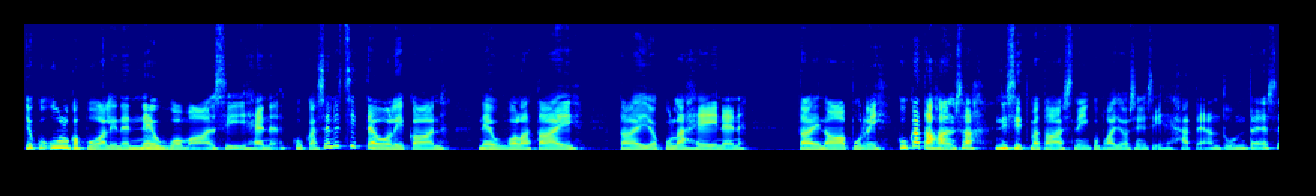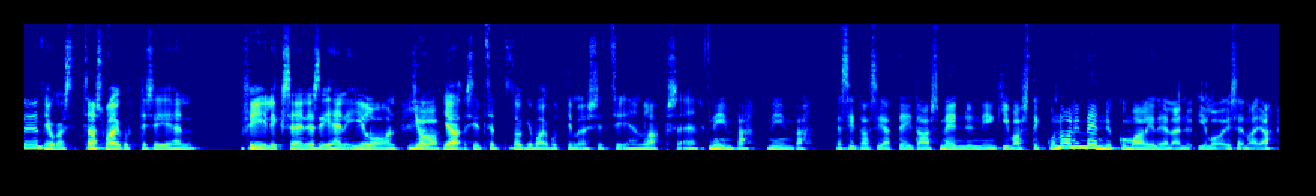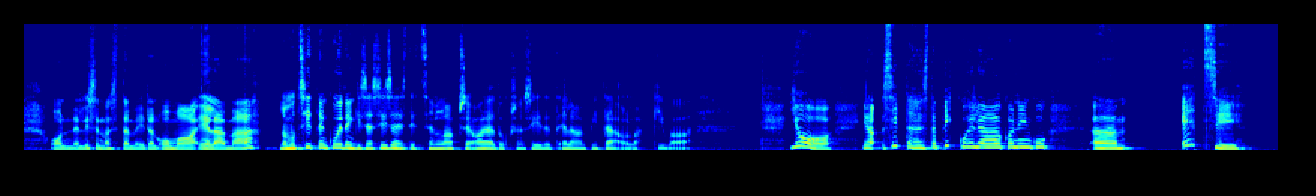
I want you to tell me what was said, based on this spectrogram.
joku ulkopuolinen neuvomaan siihen, kuka se nyt sitten olikaan, neuvola tai, tai joku läheinen – tai naapuri, kuka tahansa, niin sitten mä taas niin kuin vajosin siihen häpeän tunteeseen. Joka sitten taas vaikutti siihen fiilikseen ja siihen iloon. Joo. Ja sitten se toki vaikutti myös sit siihen lapseen. Niinpä, niinpä. Ja sit asiat ei taas mennyt niin kivasti, kun ne oli mennyt, kun mä olin elänyt iloisena ja onnellisena sitä meidän omaa elämää. No mutta sitten kuitenkin sä sisäistit sen lapsen ajatuksen siitä, että elämän pitää olla kivaa. Joo, ja sittenhän sitä pikkuhiljaa alkoi niinku, ähm, etsiä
